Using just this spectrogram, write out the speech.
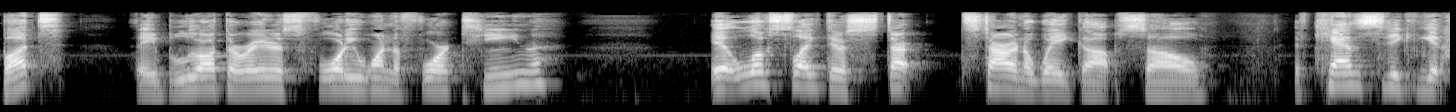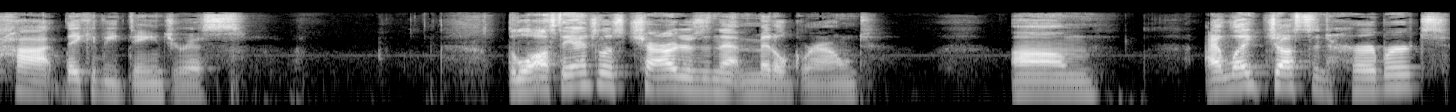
but they blew out the Raiders forty-one to fourteen. It looks like they're start starting to wake up. So if Kansas City can get hot, they could be dangerous. The Los Angeles Chargers in that middle ground. Um, I like Justin Herbert,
